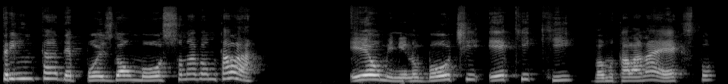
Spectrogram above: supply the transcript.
30, depois do almoço, nós vamos estar lá. Eu, menino Bolt e Kiki, vamos estar lá na Expo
